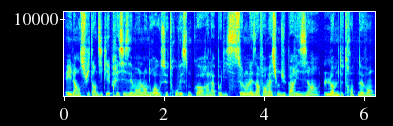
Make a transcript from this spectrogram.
et il a ensuite indiqué précisément l'endroit où se trouvait son corps à la police. Selon les informations du Parisien, l'homme de 39 ans,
